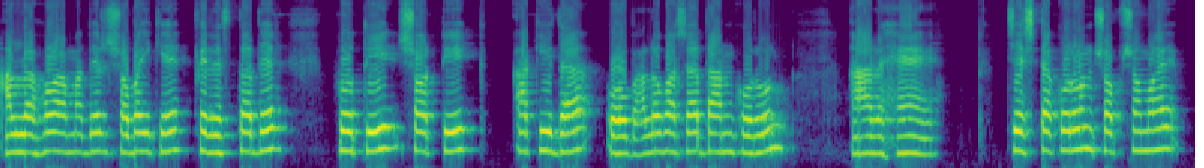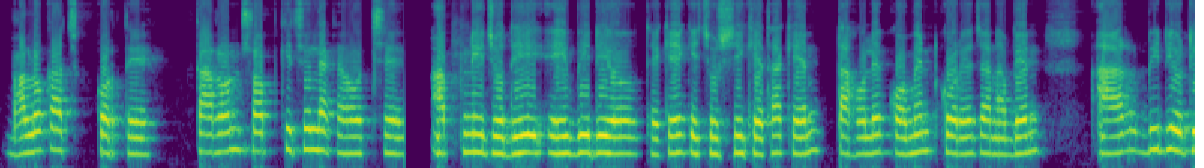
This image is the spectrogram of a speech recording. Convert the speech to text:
সালাম কিয়ামতের সিং ফেরেশতাদের প্রতি সঠিক আকীদা ও ভালোবাসা দান করুন। আর হ্যাঁ চেষ্টা করুন সবসময় ভালো কাজ করতে, কারণ সবকিছু লেখা হচ্ছে। আপনি যদি এই ভিডিও থেকে কিছু শিখে থাকেন, তাহলে কমেন্ট করে জানাবেন। আর ভিডিওটি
